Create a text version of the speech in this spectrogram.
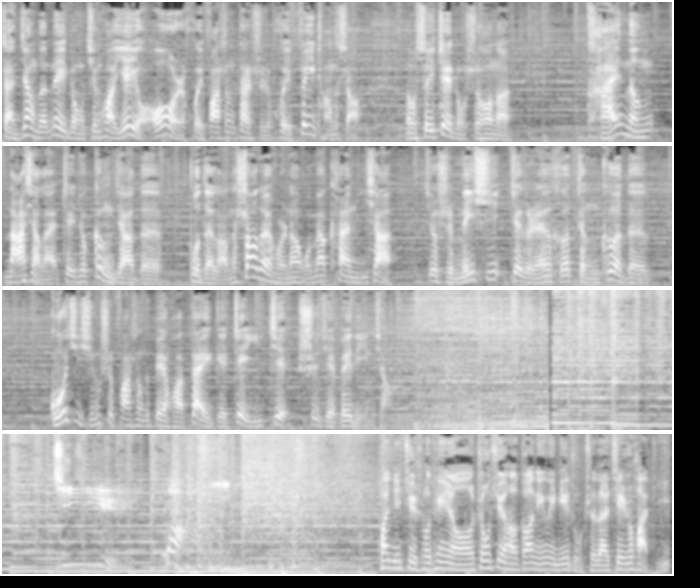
斩将的那种情况也有，偶尔会发生，但是会非常的少。那么，所以这种时候呢，还能拿下来，这就更加的不得了。那稍等一会儿呢，我们要看一下，就是梅西这个人和整个的国际形势发生的变化带给这一届世界杯的影响。今日话题，欢迎继续收听由钟讯和高宁为您主持的今日话题。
